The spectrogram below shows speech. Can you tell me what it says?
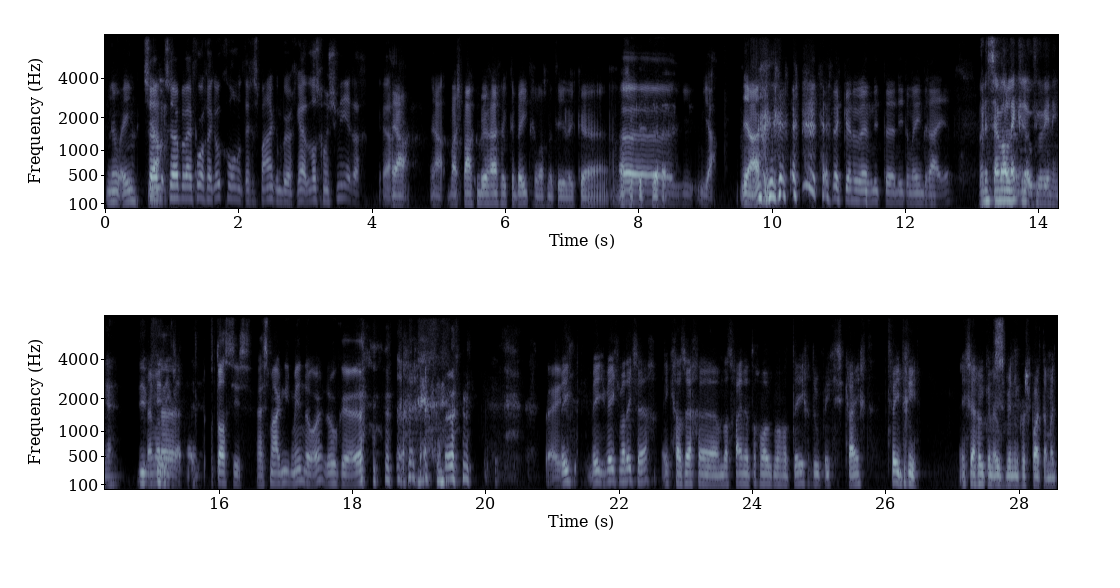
0-1. Zo, Ja. zo hebben wij vorige week ook gewonnen tegen Spakenburg. Ja, dat was gewoon smerig. Ja. Ja, ja, waar Spakenburg eigenlijk de betere was natuurlijk. eh, als ik het, eh, Eh, ja. ja, daar kunnen we niet, eh, niet omheen draaien. Maar dat zijn wel lekkere overwinningen. Die Zijn vind wel, ik. Fantastisch. Hij smaakt niet minder hoor. Dat ook, eh. nee. Weet, weet, weet je wat ik zeg? Ik ga zeggen, omdat Feyenoord toch wel ook wel wat tegendoelpuntjes krijgt, 2-3. Ik zeg ook een overwinning voor Sparta, maar 2-3.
